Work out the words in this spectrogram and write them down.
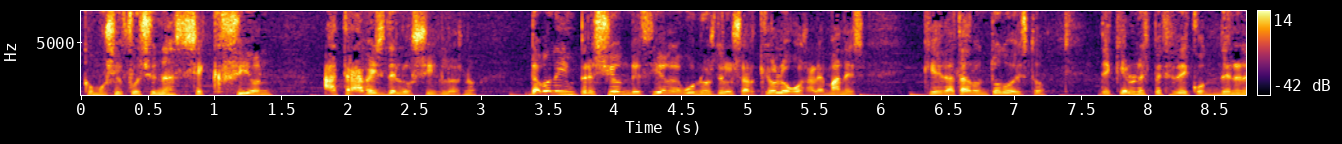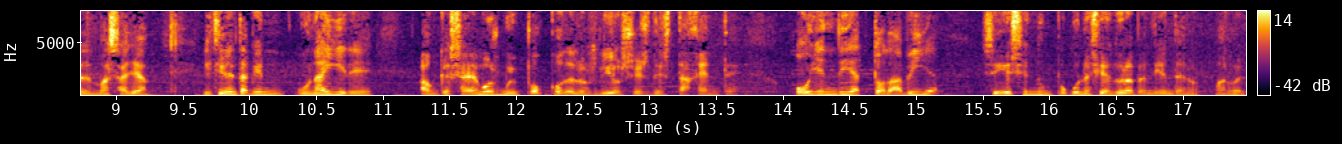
como si fuese una sección a través de los siglos. ¿no? Daba la impresión, decían algunos de los arqueólogos alemanes que dataron todo esto, de que era una especie de condena en el más allá. Y tiene también un aire, aunque sabemos muy poco de los dioses de esta gente. Hoy en día todavía sigue siendo un poco una asignatura pendiente, ¿no, Manuel?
